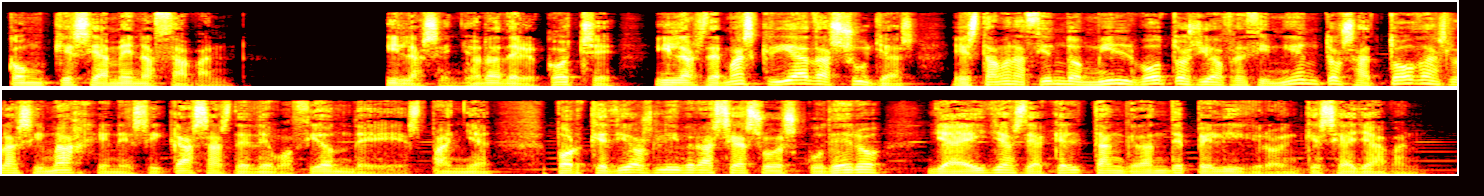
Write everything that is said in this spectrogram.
con que se amenazaban. Y la señora del coche y las demás criadas suyas estaban haciendo mil votos y ofrecimientos a todas las imágenes y casas de devoción de España, porque Dios librase a su escudero y a ellas de aquel tan grande peligro en que se hallaban.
